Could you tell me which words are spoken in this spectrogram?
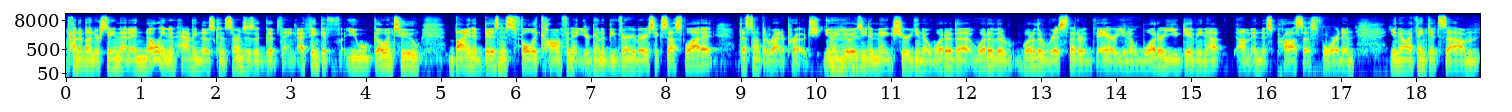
kind of understanding that and knowing and having those concerns is a good thing. I think if you go into buying a business fully confident you're going to be very very successful at it, that's not the right approach. You know, mm-hmm. you always need to make sure you know what are the what are the what are the risks that are there. You know, what are you giving up um, in this process for it? And you know, I think it's um,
